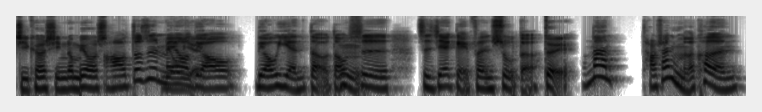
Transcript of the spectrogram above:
几颗星都没有。哦，就是没有留言留留言的，都嗯是直接给分数的。对，那好像你们的客人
